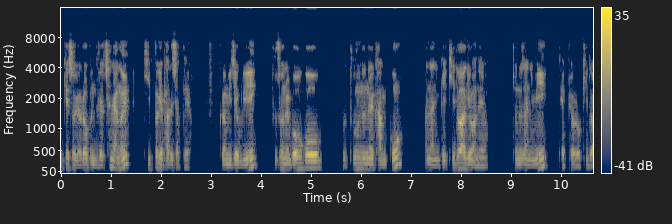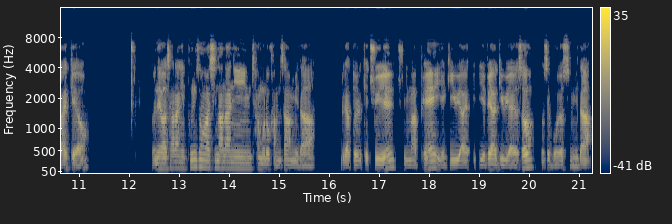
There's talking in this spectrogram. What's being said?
하나님께서 여러분들의 찬양을 기쁘게 받으셨대요. 그럼 이제 우리 두 손을 모으고 또두 눈을 감고 하나님께 기도하기 원해요. 전도사님이 대표로 기도할게요. 은혜와 사랑이 풍성하신 하나님 참으로 감사합니다. 우리가 또 이렇게 주일 주님 앞에 예배하기 위하여서 이곳에 모였습니다.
